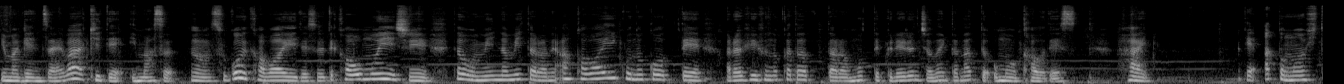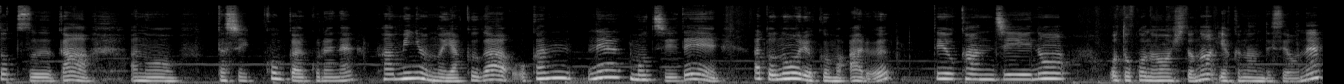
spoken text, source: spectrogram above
今現在は来ています、うん、すごい可愛いです。で顔もいいし多分みんな見たらねあ可愛いこの子ってアラフィフの方だったら思ってくれるんじゃないかなって思う顔です。はい。であともう一つがあの私今回これねファン・ミニョンの役がお金持ちであと能力もあるっていう感じの男の人の役なんですよね。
